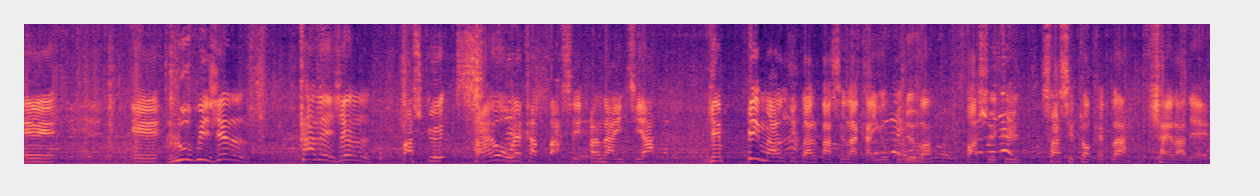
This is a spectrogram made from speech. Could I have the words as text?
e louvri jel, kale jel, paske sa yo wek ap pase an Haitia, gen pi mal ki pal pase la kayo pi devan, paske sa se toket la, chay la der.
